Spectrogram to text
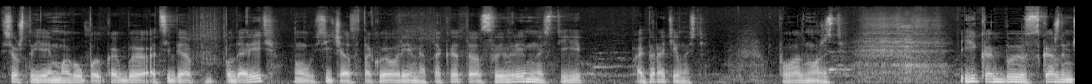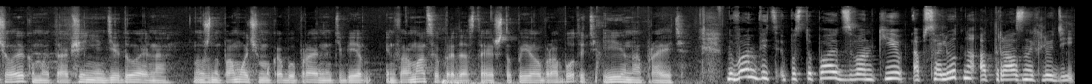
Все, что я им могу как бы от себя подарить, ну, сейчас в такое время, так это своевременность и оперативность по возможности. И как бы с каждым человеком это общение индивидуально. Нужно помочь ему как бы правильно тебе информацию предоставить, чтобы ее обработать и направить. Но вам ведь поступают звонки абсолютно от разных людей,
